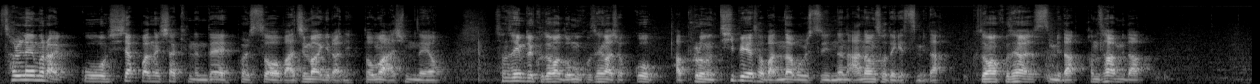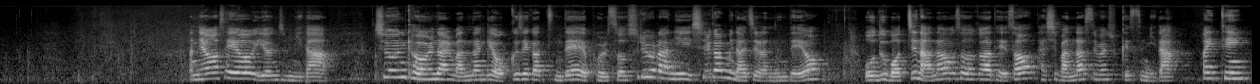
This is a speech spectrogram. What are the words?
설렘을 앓고 시작반을 시작했는데 벌써 마지막이라니 너무 아쉽네요 선생님들 그동안 너무 고생하셨고 앞으로는 TV에서 만나볼 수 있는 아나운서 되겠습니다 그동안 고생하셨습니다 감사합니다 안녕하세요 이현주입니다. 추운 겨울날 만난 게 엊그제 같은데 벌써 수료라니 실감이 나질 않는데요. 모두 멋진 아나운서가 돼서 다시 만났으면 좋겠습니다. 화이팅!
